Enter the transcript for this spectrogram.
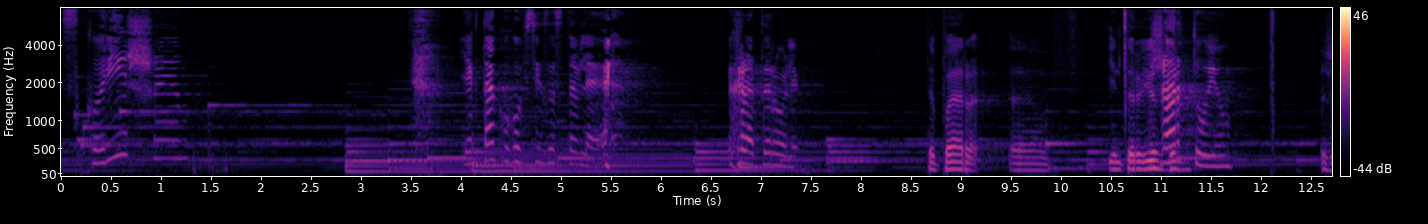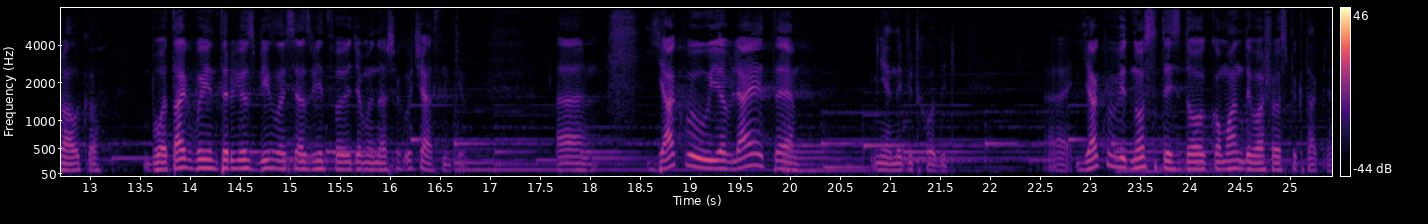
Скоріше. Як та, кого всіх заставляє. грати ролі. Тепер е, в інтерв'ю з- Жартую. жалко. Бо так би інтерв'ю збіглося з відповідями наших учасників. Е, як ви уявляєте. Ні, не підходить. Е, як ви відноситесь до команди вашого спектакля?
